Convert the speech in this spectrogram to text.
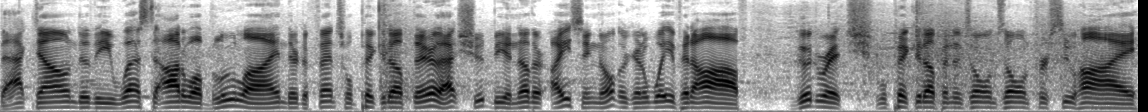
Back down to the West Ottawa blue line. Their defense will pick it up there. That should be another icing. No, they're going to wave it off. Goodrich will pick it up in his own zone for Soo High.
